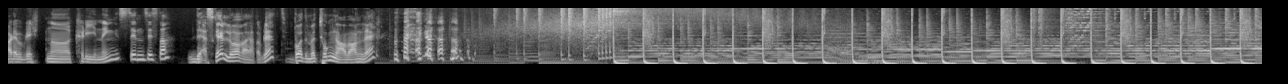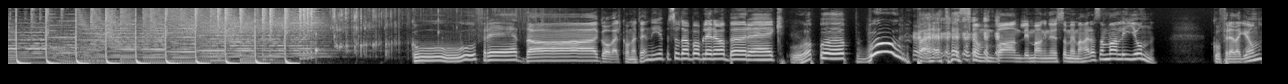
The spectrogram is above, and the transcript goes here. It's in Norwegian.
Har det blitt noe klining siden sist, da? Det skal jeg love at det har blitt. Både med tunga og vanlig. fredag, og velkommen til en ny episode av Bobler og Børek. Whoop, whoop. Woo! Jeg heter som vanlig Magnus, og med meg her er som vanlig Jon. God fredag, Jon.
